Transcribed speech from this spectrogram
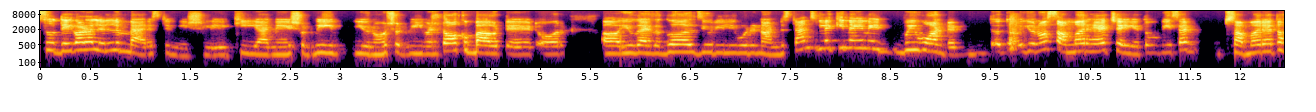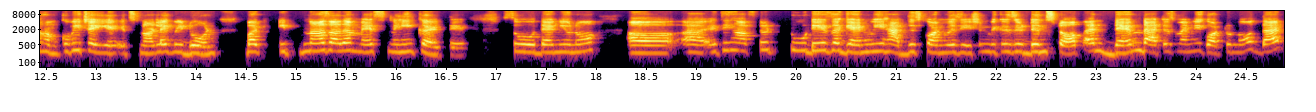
so they got a little embarrassed initially ki, yani, should we you know should we even talk about it or uh, you guys are girls you really wouldn't understand. So like nahi, nahi, we wanted. You know summer hai chahiye. So we said summer hai to humko bhi chahiye. It's not like we don't. But itna zyada mess nahi karte. So then you know uh, uh, I think after two days again we had this conversation because it didn't stop, and then that is when we got to know that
